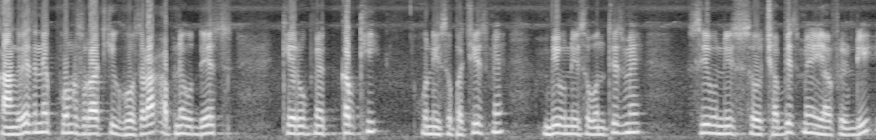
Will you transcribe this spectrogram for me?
कांग्रेस ने पूर्ण स्वराज की घोषणा अपने उद्देश्य के रूप में कब की? 1925 में, बी उन्नीस सौ उनतीस में, सी 1926 में या फिर डी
